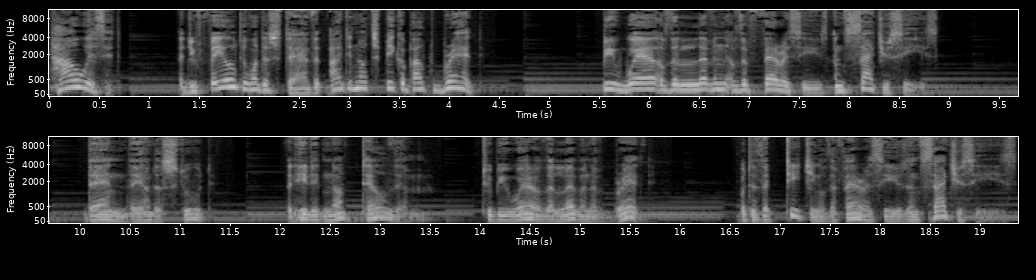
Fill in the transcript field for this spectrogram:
How is it that you fail to understand that I did not speak about bread? Beware of the leaven of the Pharisees and Sadducees. Then they understood that he did not tell them to beware of the leaven of bread, but of the teaching of the Pharisees and Sadducees.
